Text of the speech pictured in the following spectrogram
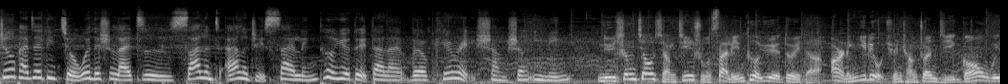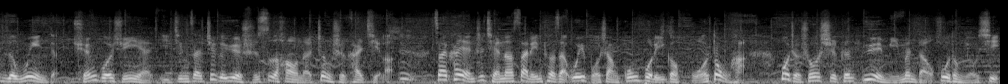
周排在第九位的是来自 Silent Allergy 赛林特乐队带来 Valkyrie 上升一名。女声交响金属赛林特乐队的2016全长专辑 Gone with the Wind 全国巡演已经在这个月十四号呢正式开启了。嗯，在开演之前呢，赛林特在微博上公布了一个活动哈。或者说是跟乐迷们的互动游戏。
